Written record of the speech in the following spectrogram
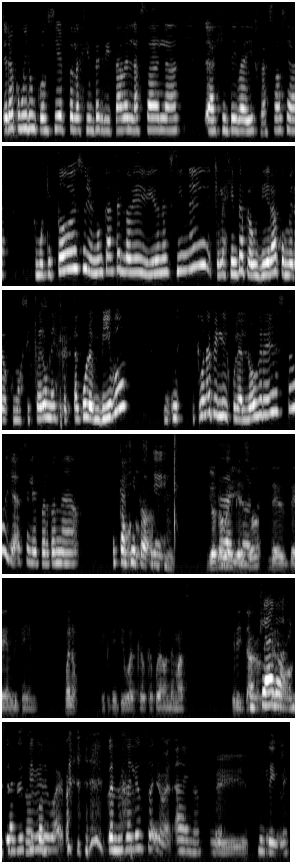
era como ir a un concierto, la gente gritaba en la sala, la gente iba disfrazada, o sea, como que todo eso yo nunca antes lo había vivido en el cine, que la gente aplaudiera como, como si fuera un espectáculo en vivo que una película logre eso, ya se le perdona casi Todo. todo. Sí. Yo no veía eso desde Endgame. Bueno, Infinity War creo que fue donde más gritaron. Claro, pero, exacto. Civil War, cuando salió Spider-Man, ay no, no, sí, increíble,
